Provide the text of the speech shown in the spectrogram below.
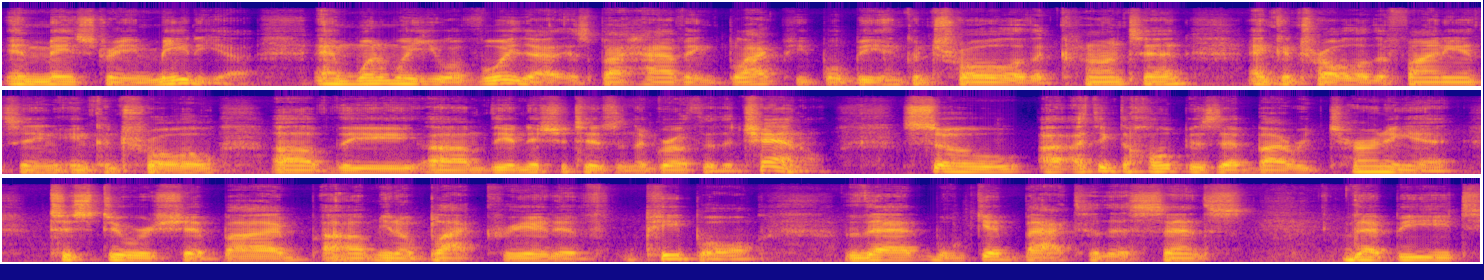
in mainstream media. And one way you avoid that is by having black people be in control of the content and control of the financing, and control of the, um, the initiatives and the growth of the channel. So I think the hope is that by returning it to stewardship by um, you know black creative people that will get back to this sense that BET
